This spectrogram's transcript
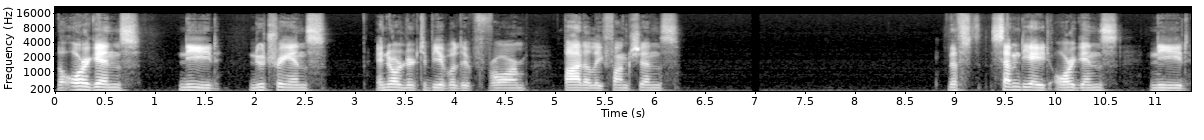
The organs need nutrients in order to be able to perform bodily functions. The 78 organs need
